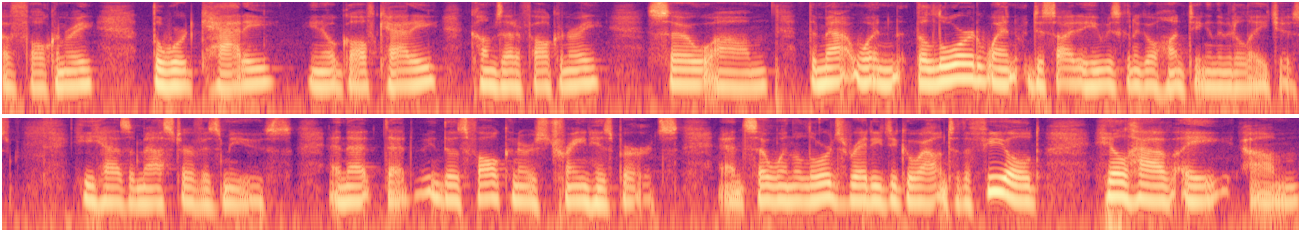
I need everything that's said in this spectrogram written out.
of falconry. The word caddy, you know, golf caddy, comes out of falconry. So um, the ma- when the Lord went decided he was going to go hunting in the Middle Ages, he has a master of his mews, and that that those falconers train his birds. And so when the Lord's ready to go out into the field, he'll have a um,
